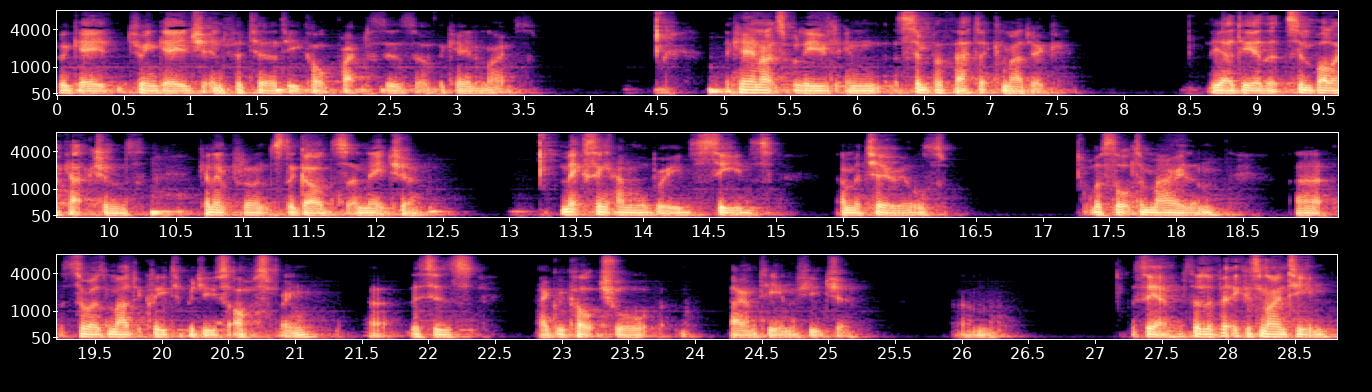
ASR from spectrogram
to engage, to engage in fertility cult practices of the Canaanites. The Canaanites believed in sympathetic magic, the idea that symbolic actions can influence the gods and nature. Mixing animal breeds, seeds, and materials was thought to marry them uh, so as magically to produce offspring. Uh, this is agricultural bounty in the future. Um, so, yeah, so Leviticus 19,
